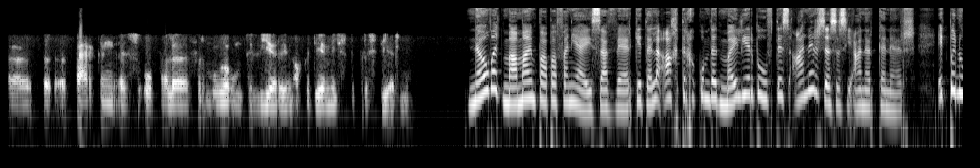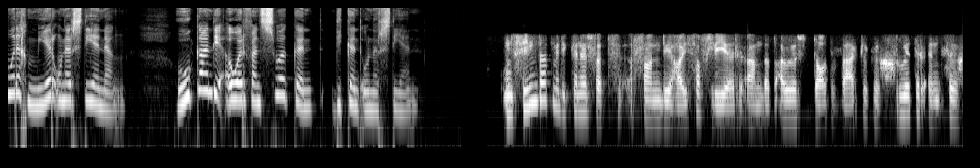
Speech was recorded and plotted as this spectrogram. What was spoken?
'n uh, 'n perking is op hulle vermoë om te leer en akademies te presteer nie. Nou wat mamma en pappa van die huis af werk, het hulle agtergekom dat my leerbehoeftes anders is as die ander kinders. Ek benodig meer ondersteuning. Hoe kan die ouer van so 'n kind die kind ondersteun? Ons sien dat met die kinders wat van die huis af leer, um, dat ouers daadwerklik 'n groter insig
